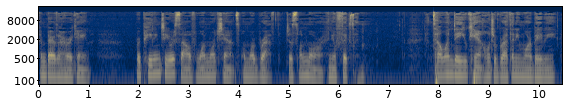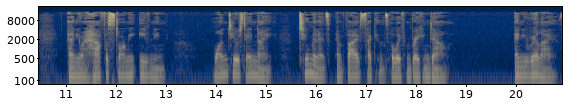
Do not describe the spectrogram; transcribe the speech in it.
and bear the hurricane, repeating to yourself one more chance, one more breath, just one more, and you'll fix him. Until one day you can't hold your breath anymore, baby, and you're half a stormy evening, one tear stained night, two minutes and five seconds away from breaking down. and you realize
